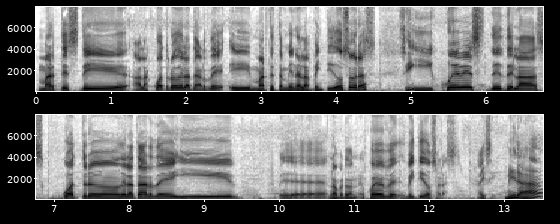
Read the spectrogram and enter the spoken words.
martes de a las 4 de la tarde, eh, martes también a las 22 horas Sí. y jueves desde las 4 de la tarde y... eh, no, perdón, jueves ve- 22 horas. Ahí sí. Mira,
